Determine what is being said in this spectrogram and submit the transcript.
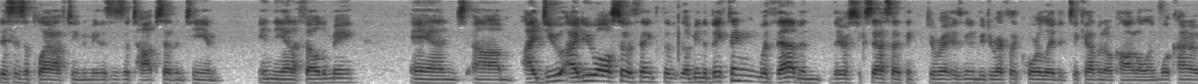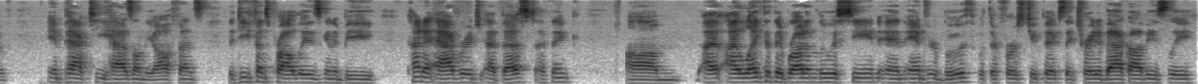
this is a playoff team to me. This is a top seven team in the NFL to me. And um, I do, I do also think that I mean the big thing with them and their success, I think, is going to be directly correlated to Kevin O'Connell and what kind of impact he has on the offense. The defense probably is going to be kind of average at best, I think. Um, I, I, like that they brought in Lewis Cine and Andrew Booth with their first two picks. They traded back, obviously,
